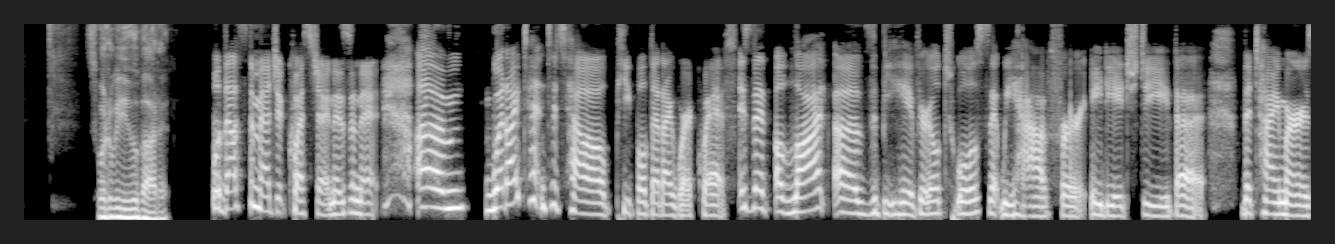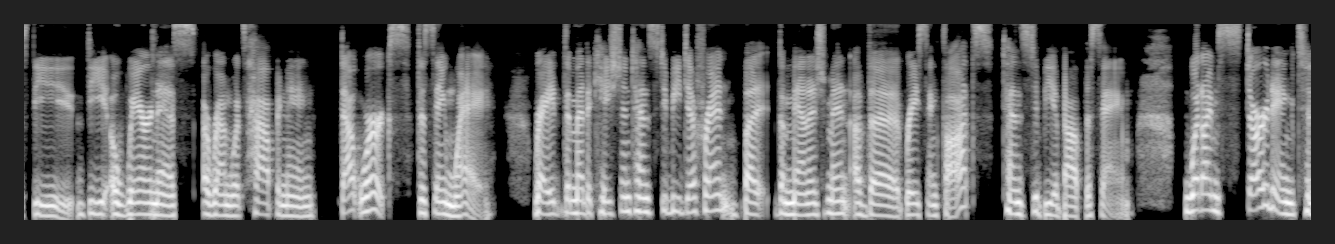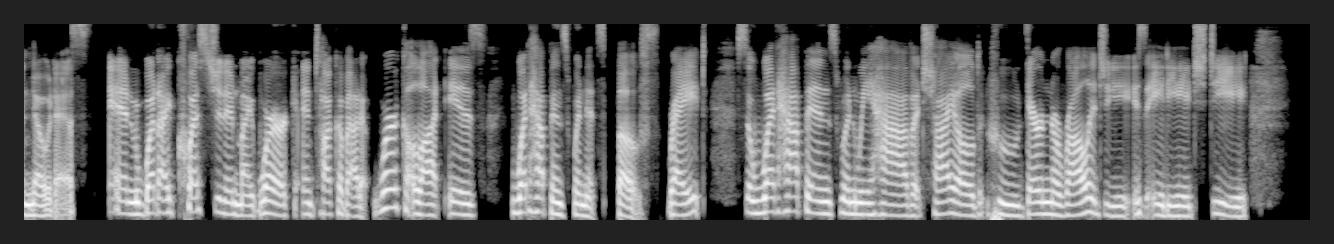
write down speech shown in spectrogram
So, what do we do about it? Well, that's the magic question, isn't it? Um, what I tend to tell people that I work with is that a lot of the behavioral tools that we have for ADHD, the the timers, the the awareness around what's happening, that works the same way right? The medication tends to be different, but the management of the racing thoughts tends to be about the same. What I'm starting to notice and what I question in my work and talk about at work a lot is what happens when it's both, right? So, what happens when we have a child who their neurology is ADHD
